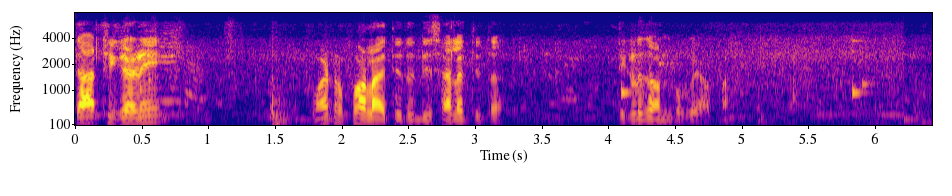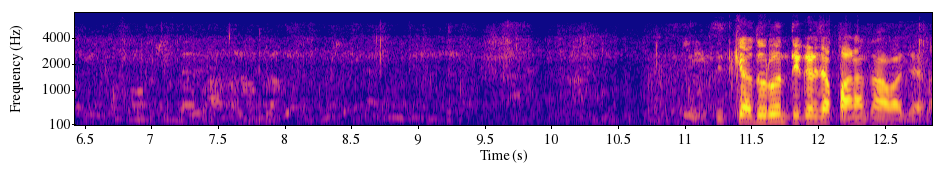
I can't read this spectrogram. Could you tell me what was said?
त्या ठिकाणी वॉटरफॉल आहे तिथं दिसायला तिथं. तिकडे जाऊन बघूया आपण. इतक्या दुरून तिकडच्या पाण्याचा आवाज यायला.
